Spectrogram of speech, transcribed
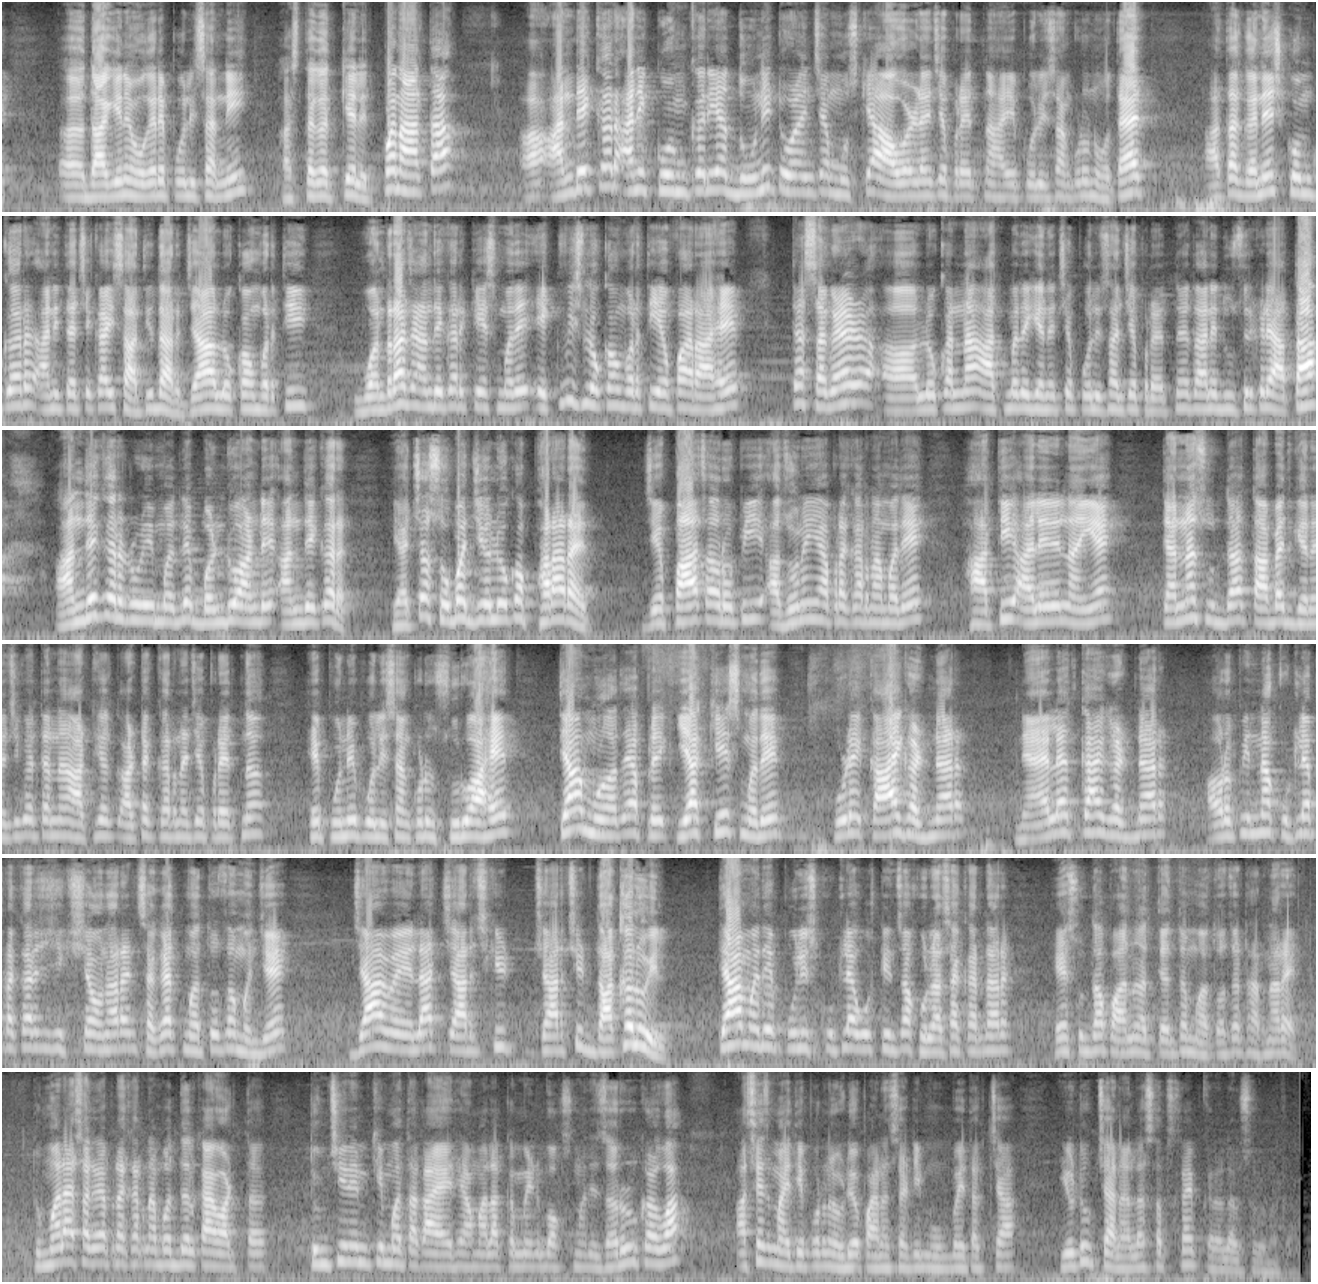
दागिने वगैरे पोलिसांनी हस्तगत केलेत. पण आता आंदेकर आणि कोमकर या दोन्ही टोळ्यांच्या मुसक्या आवडण्याचे प्रयत्न हे पोलिसांकडून होत आहेत. आता गणेश कोमकर आणि त्याचे काही साथीदार ज्या लोकांवरती वनराज आंदेकर केसमध्ये एकवीस लोकांवरती एफ आर आहे त्या सगळ्या लोकांना आतमध्ये घेण्याचे पोलिसांचे प्रयत्न आहेत. आणि दुसरीकडे आता आंदेकर टोळीमधले बंडू आंडे आंदेकर याच्यासोबत जे लोक फरार आहेत जे पाच आरोपी अजूनही या प्रकरणामध्ये हाती आलेले नाही आहे त्यांना सुद्धा ताब्यात घेण्याचे किंवा त्यांना अटक अटक करण्याचे प्रयत्न हे पुणे पोलिसांकडून सुरू आहेत. त्यामुळं या प्रे या केसमध्ये पुढे काय घडणार न्यायालयात काय घडणार? आरोपींना कुठल्या प्रकारची शिक्षा होणार? आणि सगळ्यात महत्त्वाचं म्हणजे ज्या वेळेला चार्जशीट चार्जशीट दाखल होईल त्यामध्ये पोलीस कुठल्या गोष्टींचा खुलासा करणार? हे सुद्धा पाहणं अत्यंत महत्त्वाचं ठरणार आहे. तुम्हाला सगळ्या प्रकरणाबद्दल काय वाटतं? तुमची नेमकी मतं काय आहेत? हे आम्हाला कमेंट बॉक्समध्ये जरूर कळवा. असेच माहितीपूर्ण व्हिडिओ पाहण्यासाठी मुंबई तकच्या यूट्यूब चॅनलला सबस्क्राईब करायला विसरू नका.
